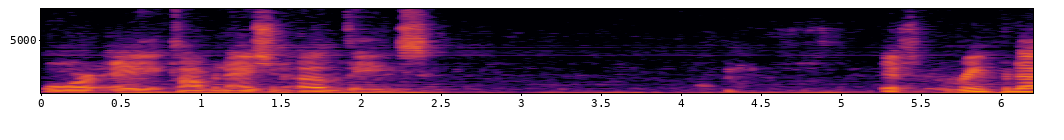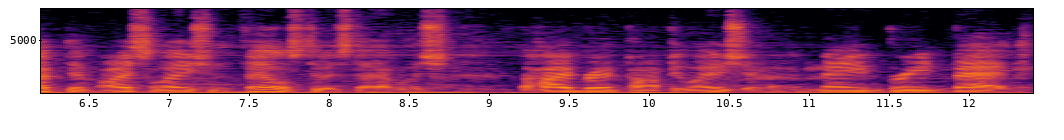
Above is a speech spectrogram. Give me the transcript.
or a combination of these. If reproductive isolation fails to establish, the hybrid population may breed back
